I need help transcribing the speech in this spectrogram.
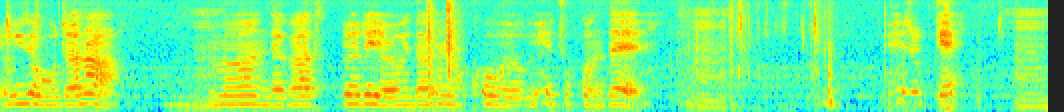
여기서 오잖아. 그러면 내가 특별히 여기다 해놓고 여기 해줄 건데 응. 해줄게. 응.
